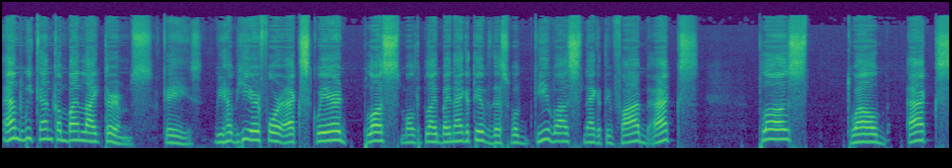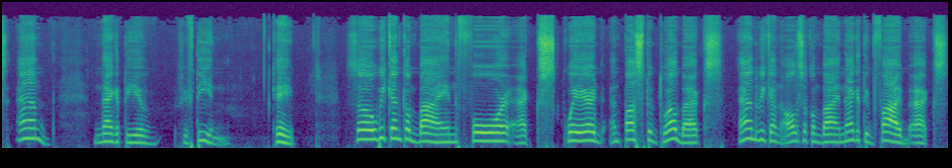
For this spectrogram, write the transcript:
and we can combine like terms okay we have here 4x squared plus multiplied by negative this will give us negative 5x plus 12x and negative 15. Okay, so we can combine 4x squared and positive 12x and we can also combine negative 5x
